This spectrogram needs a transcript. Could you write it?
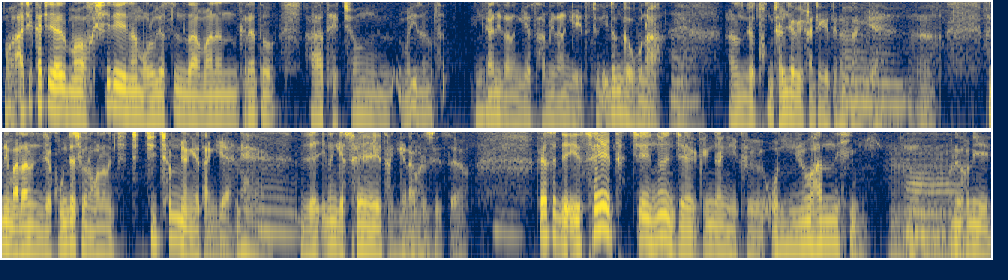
뭐 아직까지 뭐 확실히는 모르겠습니다만은 그래도 아 대충 뭐 이런 서- 인간이라는 게 삶이라는 게 대충 이런 거구나 음. 이제 통찰력을 가지게 되는 단계 음. 어, 흔히 말하는 이제 공자식으로 말하면 지, 지, 지천명의 단계 네. 음. 이제 이런 게 쇠의 단계라고 할 수 있어요. 그래서 이제 이 쇠의 특징은 이제 굉장히 그 온유한 힘, 음. 어. 흔히, 흔히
